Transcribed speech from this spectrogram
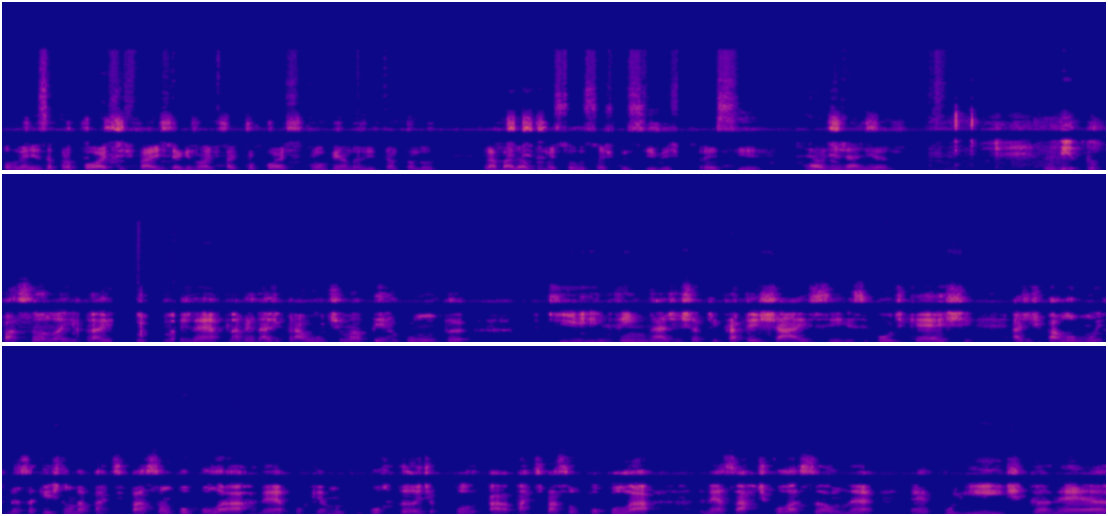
organiza propostas, faz diagnóstico, faz propostas, provendo ali, tentando trabalhar algumas soluções possíveis para esse Rio de Janeiro. Vitor, passando aí para as últimas, né? Na verdade, para a última pergunta que, enfim, a gente tá aqui para fechar esse, esse podcast, a gente falou muito dessa questão da participação popular, né? Porque é muito importante a, a participação popular nessa articulação, né? É, política, né?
